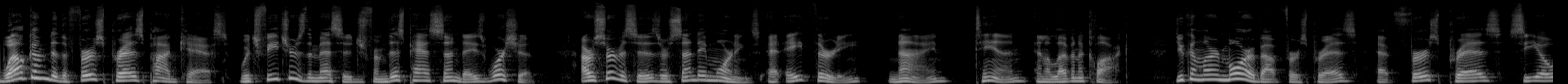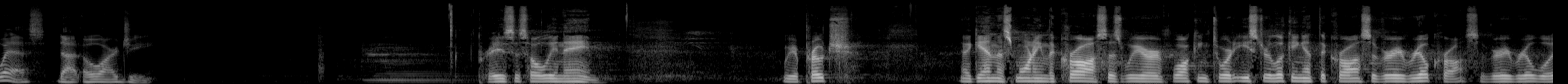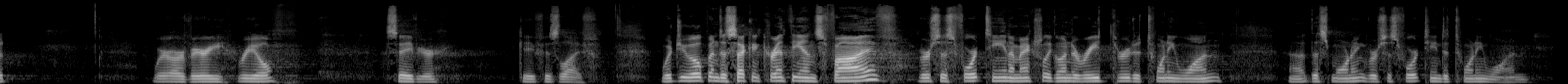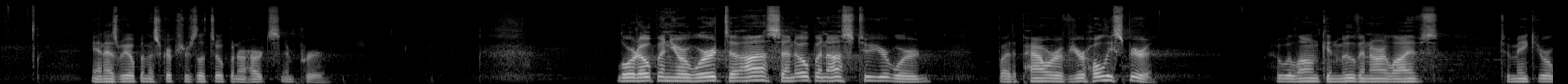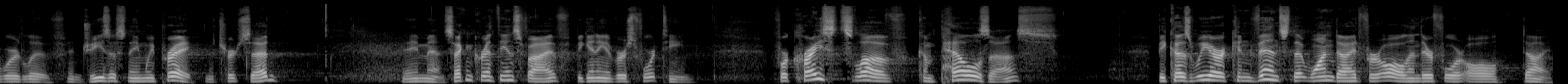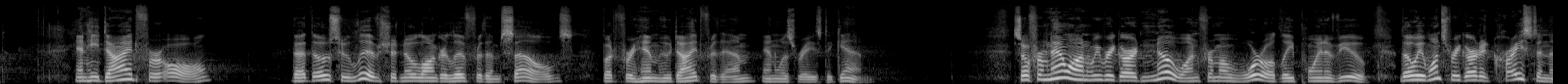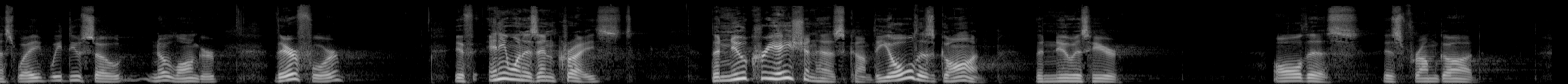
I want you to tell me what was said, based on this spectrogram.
Welcome to the First Pres podcast, which features the message from this past Sunday's worship. Our services are Sunday mornings at 8:30, 9, 10, and 11 o'clock. You can learn more about First Pres at firstprescos.org. Praise his holy name. We approach again this morning the cross as we are walking toward Easter, looking at the cross, a very real cross, a very real wood, where our very real Savior gave his life. Would you open to 2 Corinthians 5, verses 14? I'm actually going to read through to 21 uh, this morning, verses 14 to 21. And as we open the scriptures, let's open our hearts in prayer. Lord, open your word to us and open us to your word by the power of your Holy Spirit, who alone can move in our lives to make your word live. In Jesus' name we pray. And the church said, Amen. 2 Corinthians 5, beginning at verse 14. For Christ's love compels us because we are convinced that one died for all, and therefore all died. And he died for all that those who live should no longer live for themselves, but for him who died for them and was raised again. So from now on, we regard no one from a worldly point of view. Though we once regarded Christ in this way, we do so no longer. Therefore, if anyone is in Christ, the new creation has come. The old is gone, the new is here. All this is from God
